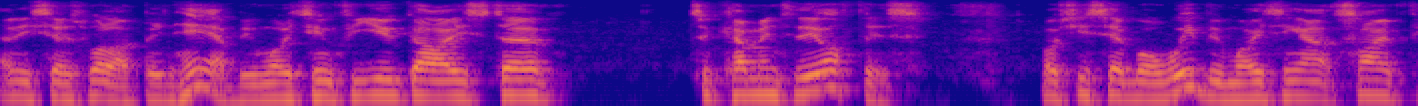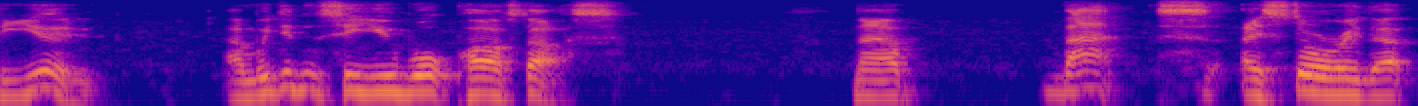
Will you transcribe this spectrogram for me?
And he says, Well, I've been here. I've been waiting for you guys to, to come into the office. Well, she said, Well, we've been waiting outside for you. And we didn't see you walk past us. Now, that's a story that,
